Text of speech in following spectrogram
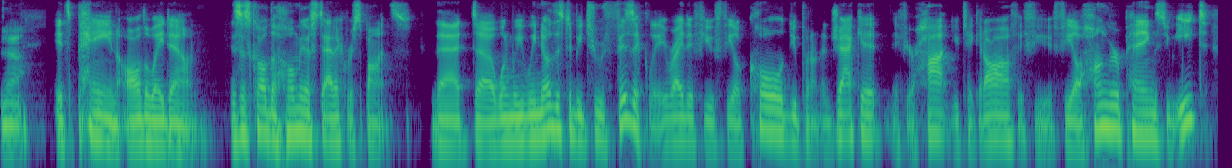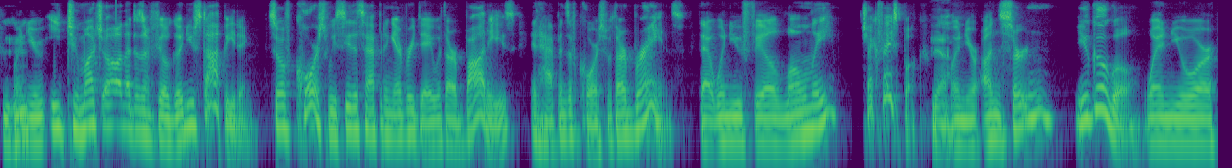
Yeah. It's pain all the way down. This is called the homeostatic response that uh, when we, we know this to be true physically, right? If you feel cold, you put on a jacket. If you're hot, you take it off. If you feel hunger pangs, you eat. Mm-hmm. When you eat too much, oh, that doesn't feel good, you stop eating. So, of course, we see this happening every day with our bodies. It happens, of course, with our brains. That when you feel lonely, check Facebook. Yeah. When you're uncertain, you Google. When you're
